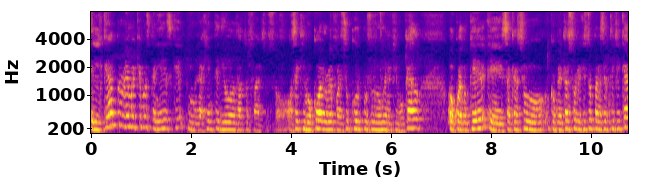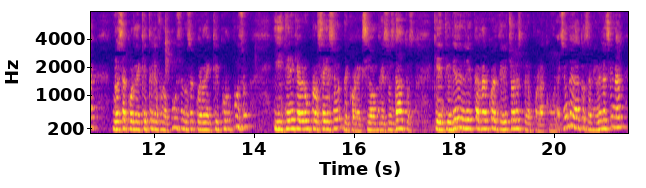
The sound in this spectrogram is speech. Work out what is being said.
El gran problema que hemos tenido es que la gente dio datos falsos o, o se equivocó a la hora de poner su CURP, puso un número equivocado o cuando quiere eh, sacar su, completar su registro para certificar, no se acuerda de qué teléfono puso, no se acuerda de qué CURP puso y tiene que haber un proceso de corrección de esos datos que en teoría debería tardar 48 horas, pero por la acumulación de datos a nivel nacional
